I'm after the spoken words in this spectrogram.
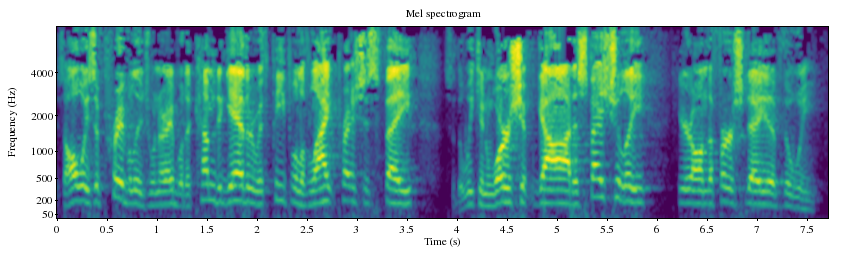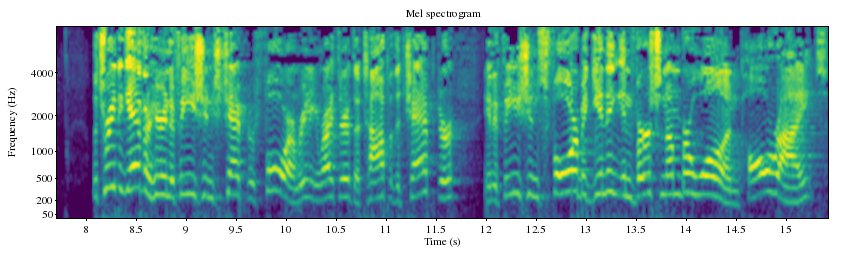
It's always a privilege when we're able to come together with people of like precious faith so that we can worship God, especially here on the first day of the week. Let's read together here in Ephesians chapter 4. I'm reading right there at the top of the chapter. In Ephesians 4, beginning in verse number 1, Paul writes,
